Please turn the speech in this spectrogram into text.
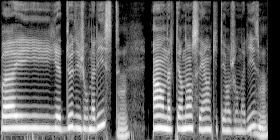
Bah, il y a deux des journalistes. Un en alternance et un qui était en journalisme.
